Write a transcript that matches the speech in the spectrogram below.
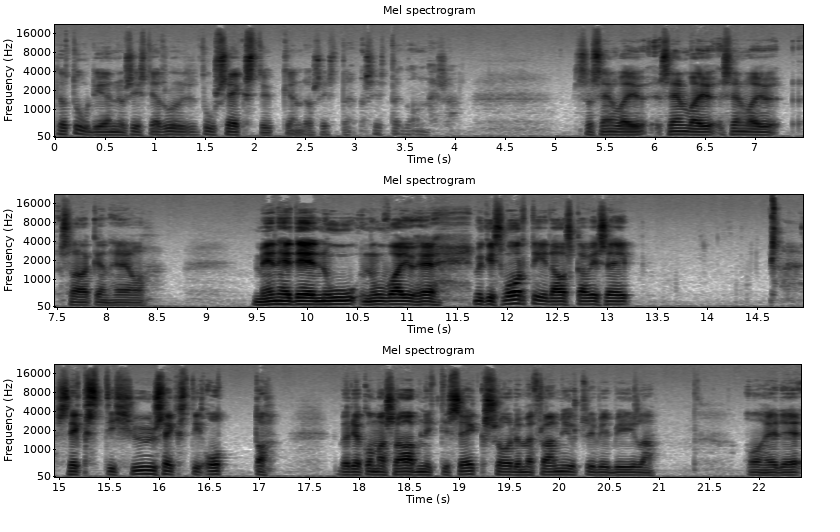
då tog de ännu sist, jag tror det tog sex stycken då sista, sista gången. Så, så sen var ju, sen var ju, sen var ju saken här och men det nu, nu var ju det mycket svårt tid och ska vi säga 67, 68 började komma Saab 96 och de med framhjulsdrivna bilar. Och det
